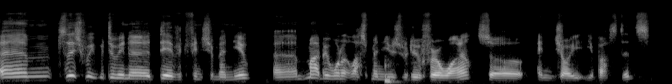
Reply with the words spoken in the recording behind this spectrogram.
Um, so this week we're doing a David Fincher menu. Uh, might be one of the last menus we do for a while, so enjoy it, you bastards.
